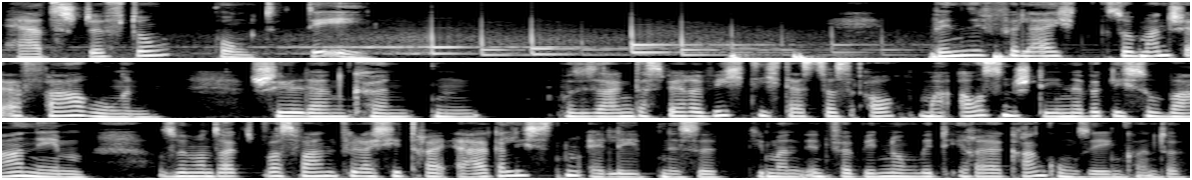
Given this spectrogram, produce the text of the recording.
herzstiftung.de. Wenn Sie vielleicht so manche Erfahrungen schildern könnten, wo Sie sagen, das wäre wichtig, dass das auch mal Außenstehende wirklich so wahrnehmen. Also wenn man sagt, was waren vielleicht die drei ärgerlichsten Erlebnisse, die man in Verbindung mit Ihrer Erkrankung sehen könnte?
